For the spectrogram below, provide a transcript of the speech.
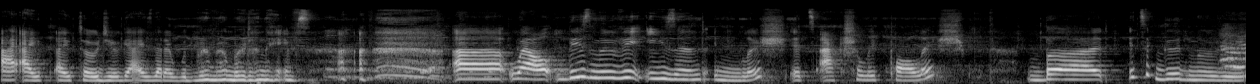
I, I, I told you guys that I would remember the names. uh, well, this movie isn't in English, it's actually Polish, but it's a good movie.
